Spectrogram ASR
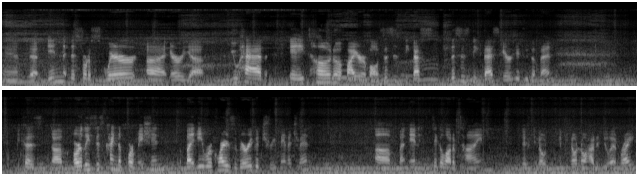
And uh, in this sort of square uh, area, you have a ton of fireballs. This is the best. This is the best area to defend because, um, or at least this kind of formation. But it requires very good tree management, um, and it can take a lot of time if you don't if you don't know how to do it right.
